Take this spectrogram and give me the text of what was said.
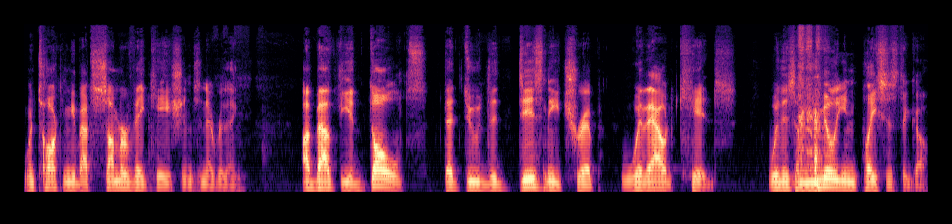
when talking about summer vacations and everything about the adults that do the Disney trip without kids when there's a million places to go?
